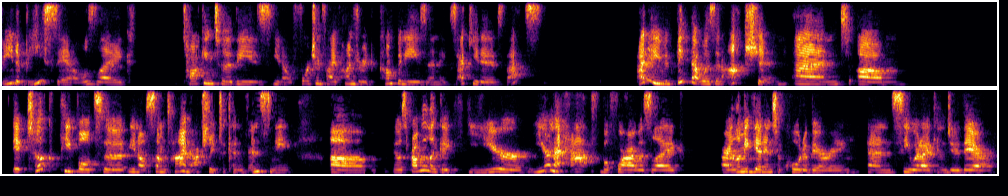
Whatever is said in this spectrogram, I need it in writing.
B2B sales, like talking to these, you know, Fortune 500 companies and executives, that's, I didn't even think that was an option. And um, it took people to, you know, some time actually to convince me. Um, it was probably like a year, year and a half before I was like, all right, let me get into quota bearing and see what I can do there.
